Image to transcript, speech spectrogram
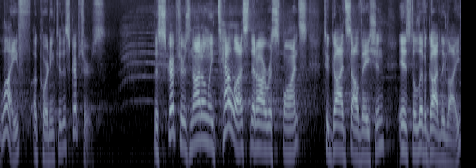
life according to the scriptures. The scriptures not only tell us that our response to God's salvation is to live a godly life,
